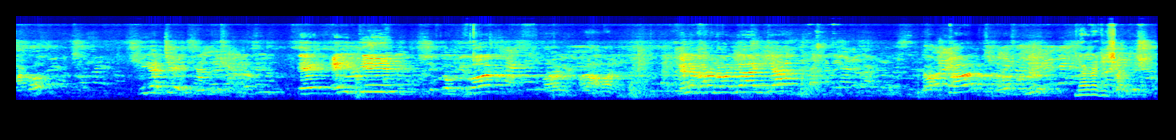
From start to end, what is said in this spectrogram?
থাকো। ঠিক আছে? এই দিন শিক্ষক দিবস পালন করা হয়। কেন পালন হয় যায় এটা? ডক্টর রাধাকৃষ্ণ। কৃষ্ণ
